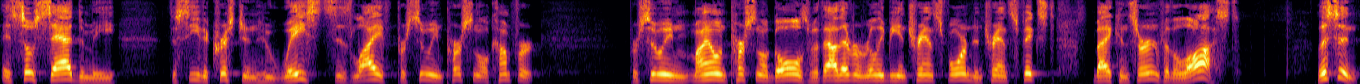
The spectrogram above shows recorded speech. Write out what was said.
it's so sad to me to see the Christian who wastes his life pursuing personal comfort, pursuing my own personal goals without ever really being transformed and transfixed by a concern for the lost. Listen,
